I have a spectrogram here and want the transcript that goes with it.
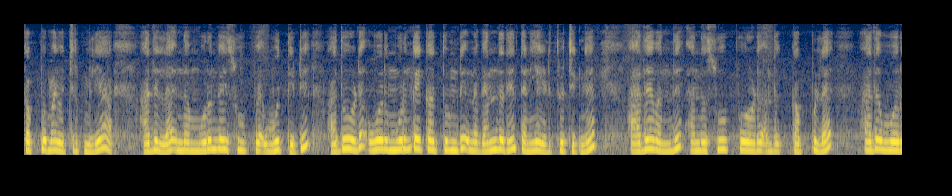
கப்பு மாதிரி வச்சுருக்கோம் இல்லையா? அதில் இந்த முருங்கை சூப்பை ஊற்றிட்டு அதோட ஒரு முருங்கைக்காய் துண்டு வெந்ததையும் தனியாக எடுத்து வச்சுக்கோங்க. அதை வந்து அந்த சூப்போட அந்த கப்பில் அதை ஒரு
